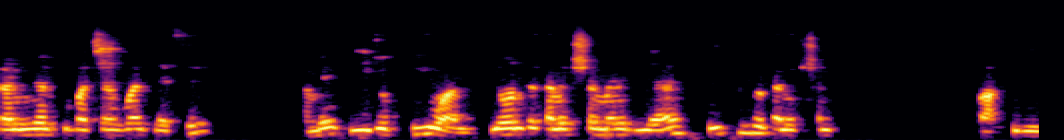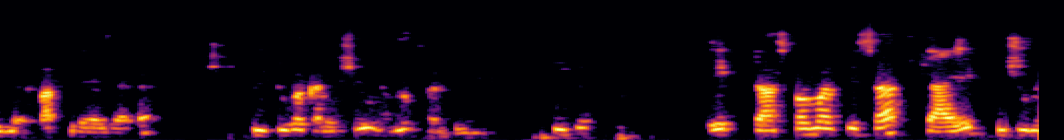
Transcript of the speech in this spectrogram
टर्मिनल को बचा हुआ है जैसे हमें ये जो P1 P1 का कनेक्शन मैंने दिया है P2 का कनेक्शन बाकी बाकी रह जाएगा। P2 का कनेक्शन हम लोग कर देंगे। ठीक है? एक ट्रांसफार्मर के साथ डायरेक्ट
